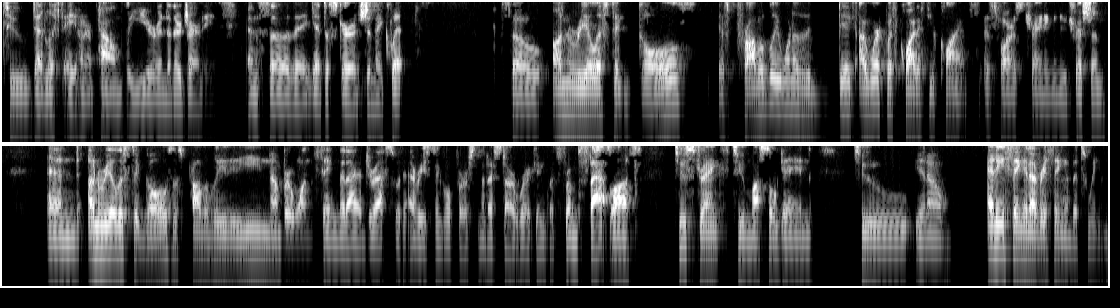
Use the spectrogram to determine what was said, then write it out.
to deadlift 800 pounds a year into their journey and so they get discouraged and they quit so unrealistic goals is probably one of the big I work with quite a few clients as far as training and nutrition. And unrealistic goals is probably the number one thing that I address with every single person that I start working with, from fat loss to strength to muscle gain to, you know, anything and everything in between.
